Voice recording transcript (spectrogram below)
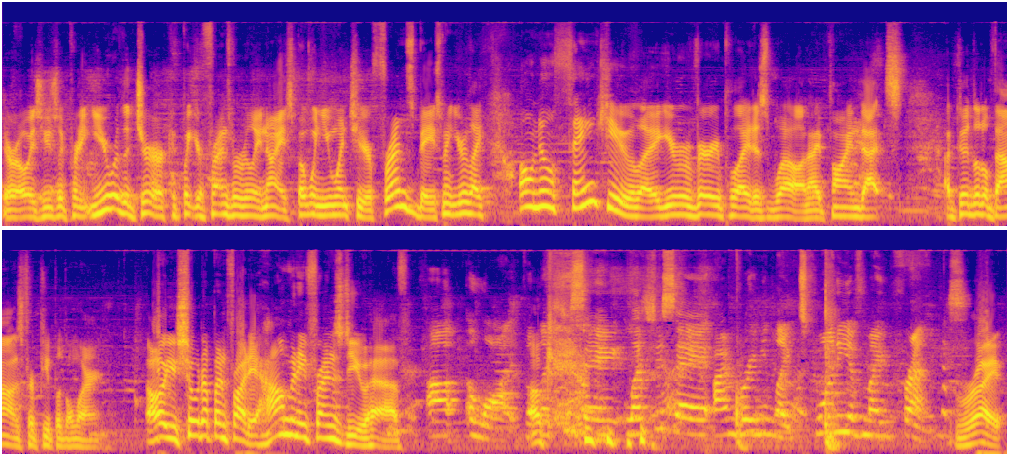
they're always usually pretty. You were the jerk, but your friends were really nice. But when you went to your friend's basement, you're like, oh no, thank you. Like you were very polite as well. And I find that's a good little balance for people to learn. Oh, you showed up on Friday. How many friends do you have? Uh, a lot. But let's Okay. just say, let's just say, I'm bringing like 20 of my friends. Right.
